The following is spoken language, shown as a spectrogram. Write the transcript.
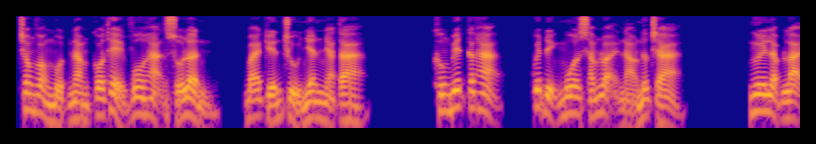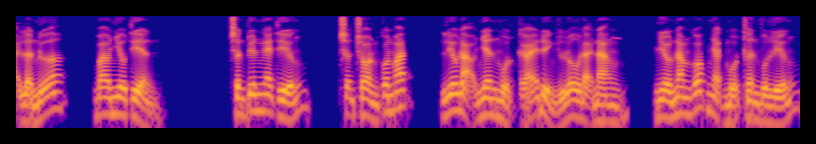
trong vòng một năm có thể vô hạn số lần bãi kiến chủ nhân nhà ta. Không biết các hạ, quyết định mua sắm loại nào nước trà? Ngươi lặp lại lần nữa, bao nhiêu tiền? Trần tuyên nghe tiếng trận tròn con mắt, liêu đạo nhân một cái đỉnh lô đại năng, nhiều năm góp nhặt một thân vô liếng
